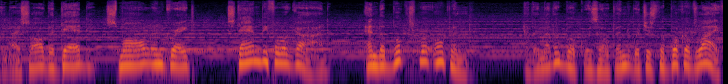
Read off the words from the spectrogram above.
And I saw the dead, small and great, stand before God, and the books were opened. And another book was opened, which is the book of life.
